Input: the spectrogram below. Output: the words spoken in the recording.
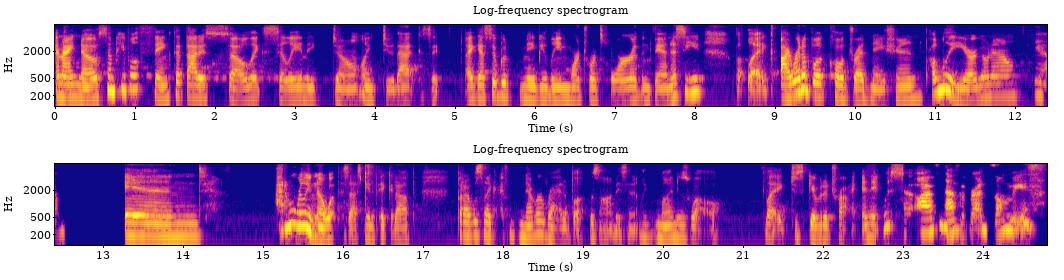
And I know some people think that that is so like silly, and they don't like do that because I guess it would maybe lean more towards horror than fantasy. But like, I read a book called Dread Nation probably a year ago now. Yeah. And I don't really know what possessed me to pick it up, but I was like, I've never read a book with zombies in it. Like, might as well like just give it a try and it was oh, i've never read zombies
